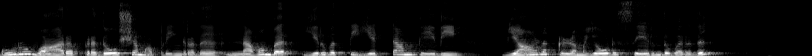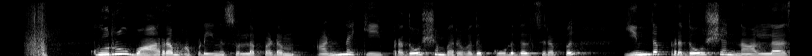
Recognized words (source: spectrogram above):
குரு வார பிரதோஷம் அப்படிங்கிறது நவம்பர் இருபத்தி எட்டாம் தேதி வியாழக்கிழமையோடு சேர்ந்து வருது. குரு வாரம் அப்படின்னு சொல்லப்படும் அன்னைக்கு பிரதோஷம் வருவது கூடுதல் சிறப்பு. இந்த பிரதோஷ நாளில்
